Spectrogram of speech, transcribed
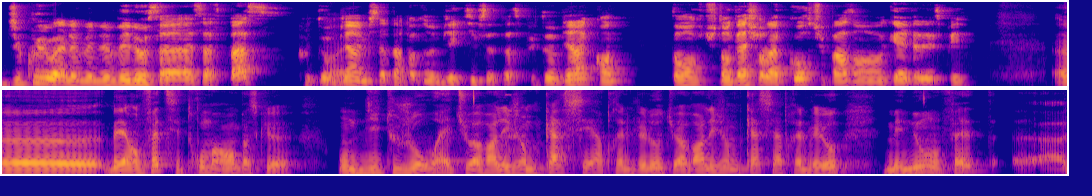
du coup, ouais, le, vélo, ça, ça, se passe plutôt bien, même si ça t'importe un objectif, ça se passe plutôt bien. Quand tu t'engages sur la course, tu pars dans quel état d'esprit? Euh, ben En fait, c'est trop marrant parce que on te dit toujours, ouais, tu vas avoir les jambes cassées après le vélo, tu vas avoir les jambes cassées après le vélo. Mais nous, en fait, euh,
